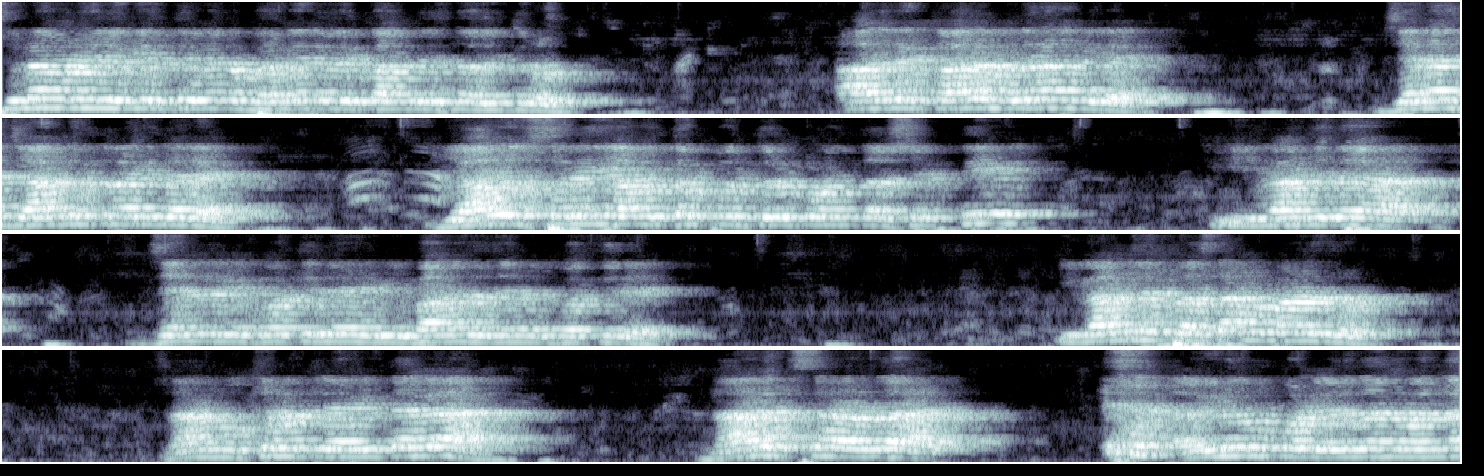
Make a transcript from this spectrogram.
ಚುನಾವಣೆಯಲ್ಲಿ ಗೆಲ್ತೇವೆ ಅನ್ನೋ ಭ್ರಮೆಯಲ್ಲಿ ಕಾಂಗ್ರೆಸ್ನವರು ಇದ್ರು ಆದರೆ ಕಾಲ ಬದಲಾಗಿದೆ. ಜನ ಜಾಗೃತರಾಗಿದ್ದಾರೆ. ಯಾವ ಸರಿ ಯಾವ ತಪ್ಪು ತಿಳ್ಕೊಳ್ಳುವಂತ ಶಕ್ತಿ ಈ ರಾಜ್ಯದ ಜನರಿಗೆ ಗೊತ್ತಿದೆ, ಈ ಭಾಗದ ಜನರಿಗೆ ಗೊತ್ತಿದೆ. ಈಗಾಗಲೇ ಪ್ರಸ್ತಾವ ಮಾಡಿದ್ರು. ನಾನು ಮುಖ್ಯಮಂತ್ರಿ ಆಗಿದ್ದಾಗ ನಾಲ್ಕು ಸಾವಿರದ ಐನೂರು ಕೋಟಿ ಅನುದಾನವನ್ನ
